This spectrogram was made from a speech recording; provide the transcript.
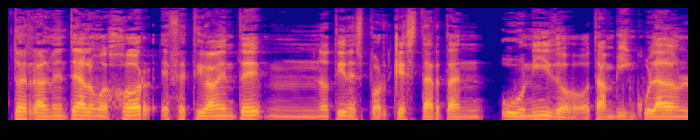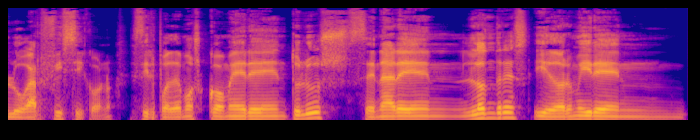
Entonces realmente a lo mejor efectivamente mm, no tienes por qué estar tan unido o tan vinculado a un lugar físico, ¿no? Es decir, podemos comer en Toulouse, cenar en Londres y dormir en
